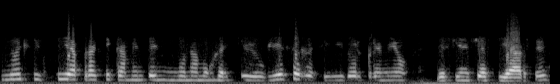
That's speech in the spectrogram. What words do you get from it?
no existía prácticamente ninguna mujer que hubiese recibido el premio de Ciencias y Artes,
